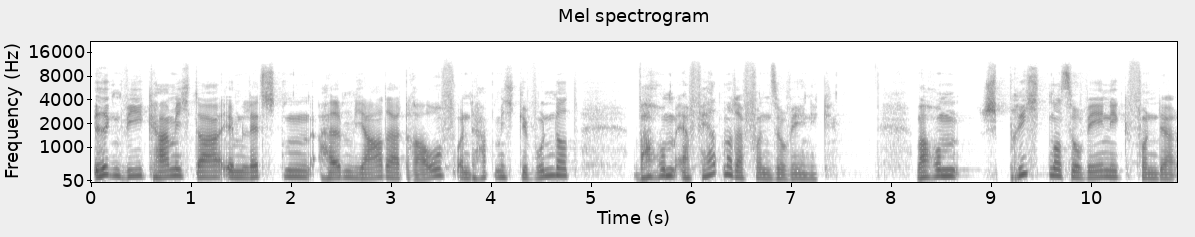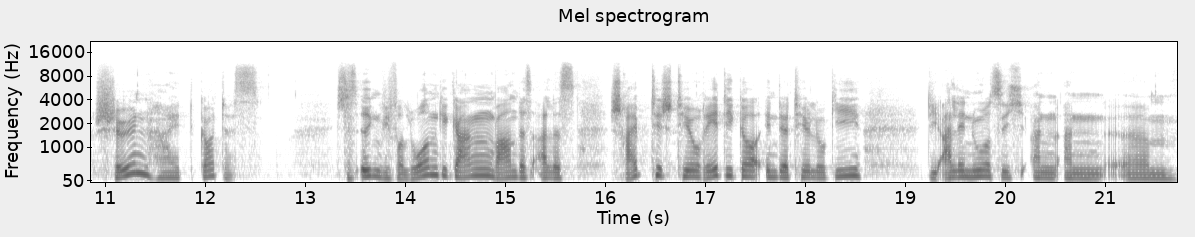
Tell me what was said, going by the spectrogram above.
Irgendwie kam ich da im letzten halben Jahr da drauf und habe mich gewundert, Warum erfährt man davon so wenig? Warum spricht man so wenig von der Schönheit Gottes? Ist das irgendwie verloren gegangen? Waren das alles Schreibtischtheoretiker in der Theologie, die alle nur sich an, an ähm,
